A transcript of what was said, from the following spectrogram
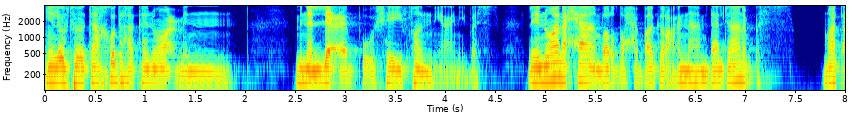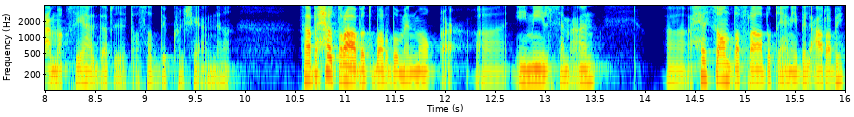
يعني لو تبغى تاخذها كنوع من من اللعب وشيء فن يعني بس. لأنه أنا أحيانا برضو أحب أقرأ عنها من ذا الجانب بس ما أتعمق فيها لدرجة أصدق كل شيء عنها. فبحط رابط برضو من موقع آه إيميل سمعان. آه أحسه أنظف رابط يعني بالعربي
